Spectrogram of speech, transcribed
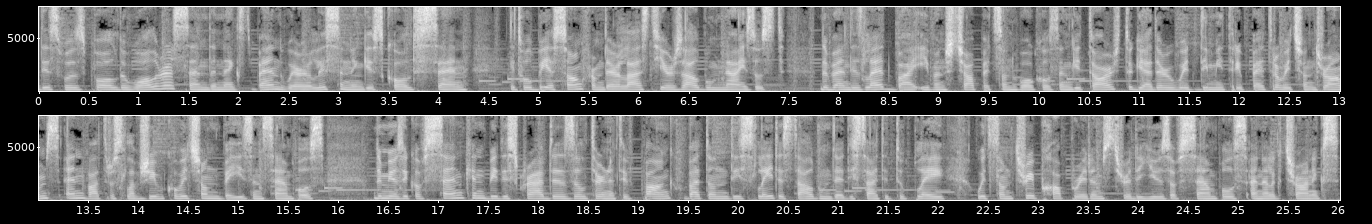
this was Paul the Walrus, and the next band we're listening is called Seine. It will be a song from their last year's album Naizust. The band is led by Ivan Ščapec on vocals and guitars, together with Dimitri Petrovic on drums and Vatroslav Živkovic on bass and samples. The music of Seine can be described as alternative punk, but on this latest album they decided to play with some trip hop rhythms through the use of samples and electronics.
